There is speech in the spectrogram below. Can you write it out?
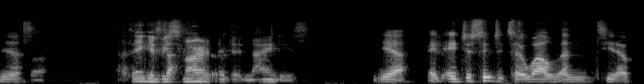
yeah. So I think it'd be smart if they did nineties. Yeah, it it just suits it so well, and you know,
